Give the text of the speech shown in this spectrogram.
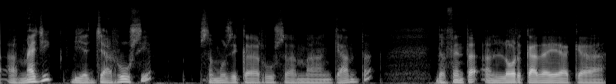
a Mèxic, viatjar a Rússia, la música russa m'encanta. De fet, en Lorca deia que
